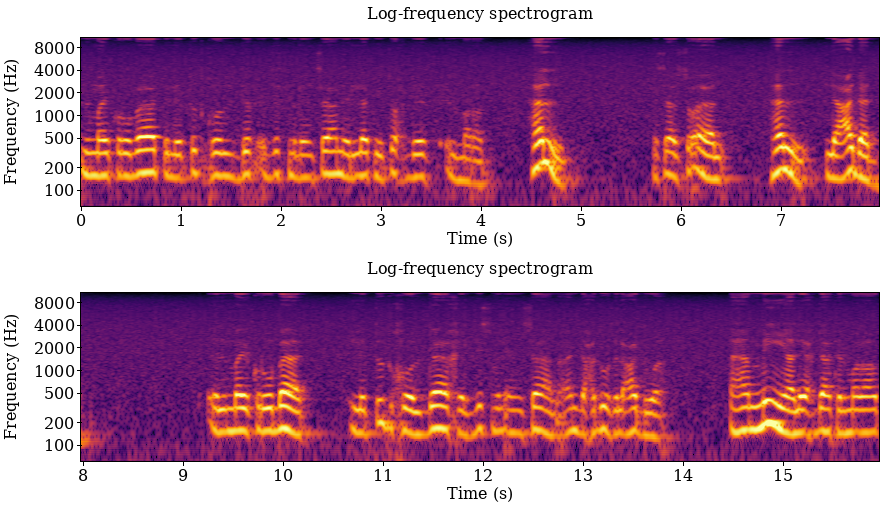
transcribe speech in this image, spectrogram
الميكروبات اللي بتدخل جسم الإنسان التي تحدث المرض. هل نسأل سؤال هل لعدد الميكروبات اللي بتدخل داخل جسم الإنسان عند حدوث العدوى أهمية لإحداث المرض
